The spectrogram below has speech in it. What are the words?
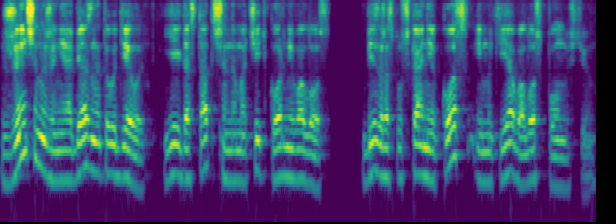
Женщина же не обязана этого делать, ей достаточно намочить корни волос, без распускания кос и мытья волос полностью.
